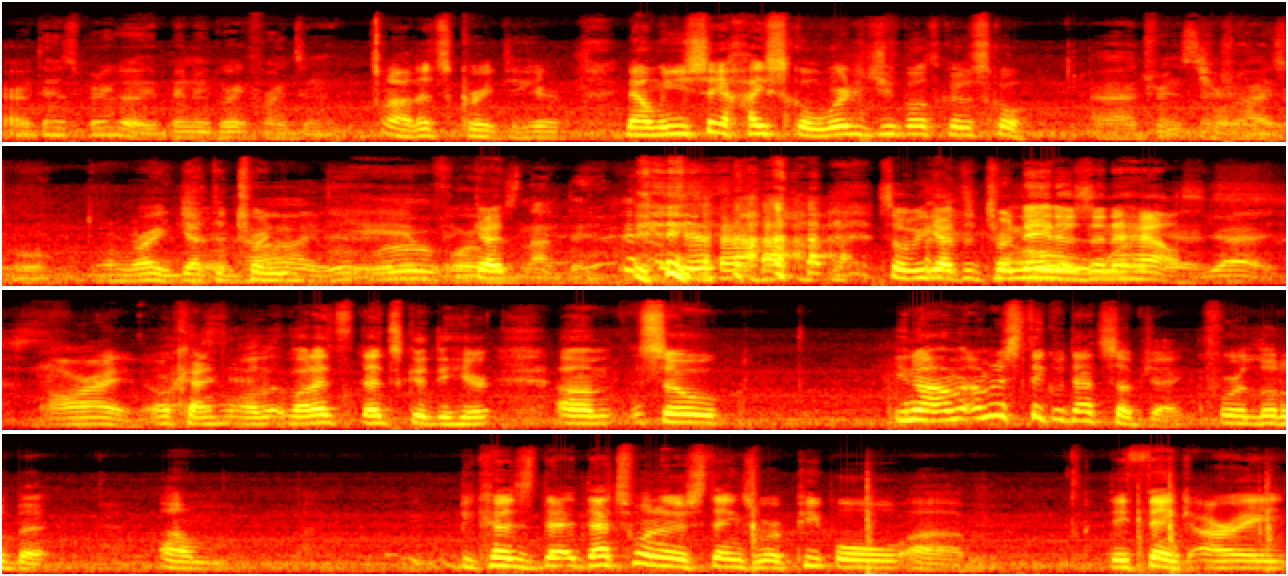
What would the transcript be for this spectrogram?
everything's pretty good. He's been a great friend to me. Oh, that's great to hear. Now, when you say high school, where did you both go to school? Uh, Trenton Central High School. All right, you got the tornado. Yeah, before got, it was not there. so we got the tornadoes oh, in the house. Yes. All right. Okay. Well, well, that's that's good to hear. Um, so, you know, I'm, I'm going to stick with that subject for a little bit, um, because that that's one of those things where people um, they think, all right,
